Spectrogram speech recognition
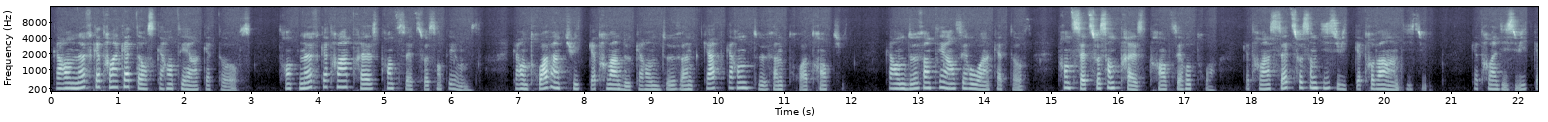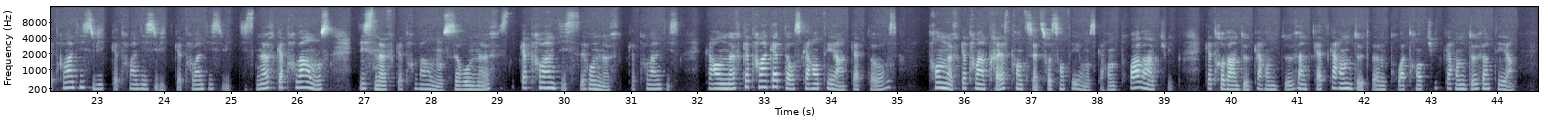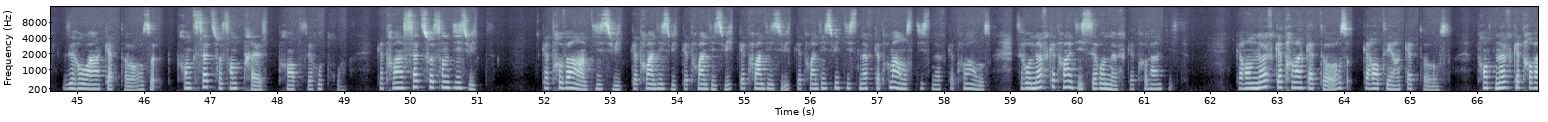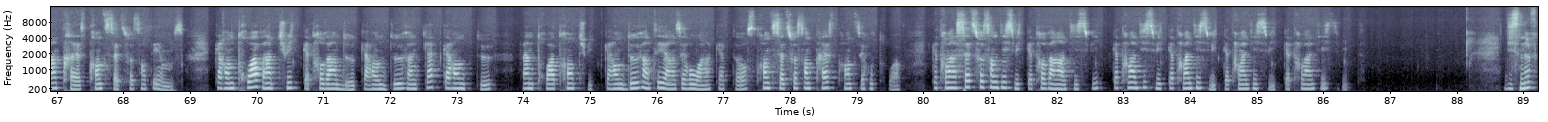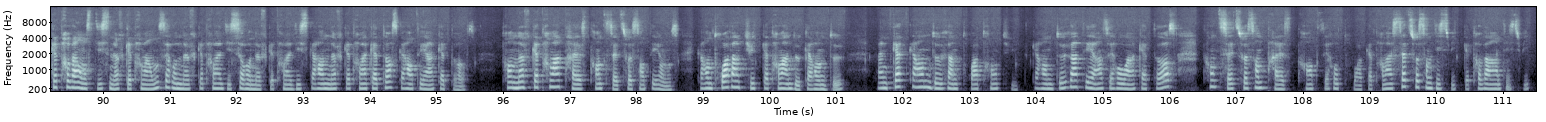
49, 94, 41, 14, 39, 93, 37, 71, 43, 28, 82, 42, 24, 42, 23, 38, 42, 21, 01, 14, 37 73 30 03 87 78 81 18 98 98 98 98 19 91 19 91 09 90 09 90 49 94 41 14 39, 93, 37, 71, 43, 28, 82, 42, 24, 42, 23, 38, 42, 21, 01, 14, 37, 73, 30, 03, 87, 78, 81, 18, 98, 98, 98, 98, 19, 91, 19, 91, 09, 90, 09, 90, 49, 94, 41, 14, 39, 93, 37, 71, 43, 28, 82, 42, 24, 42, 23, 38, 42, 21, 01, 14, 37, 73, 30, 03, 87, 78, 81, 18, 98, 98, 98, 98. 19 91 19 91 09 90 09 90 49 94 41 14 39 93 37 71 43 28 82 42 24 42 23 38 42 21 01 14 37 73 30 03 87 78 81 18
